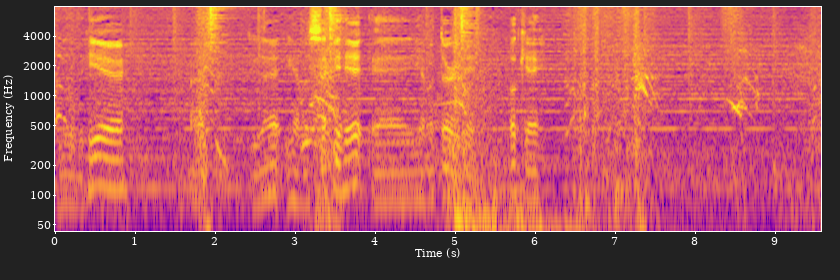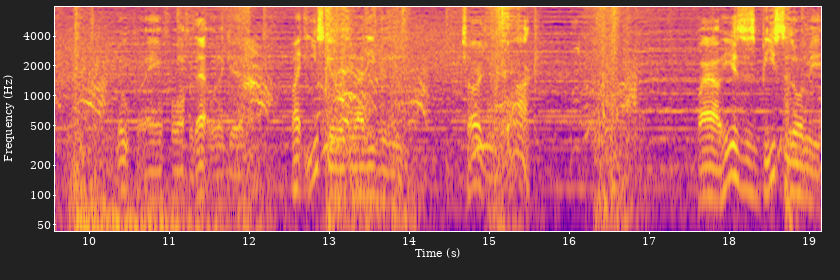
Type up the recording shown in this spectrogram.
Over here. Alright, do that. You have a second hit and you have a third hit. Okay. Nope, I ain't falling for that one again. My E skill is not even charging block. Wow, he is just beasted on me.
